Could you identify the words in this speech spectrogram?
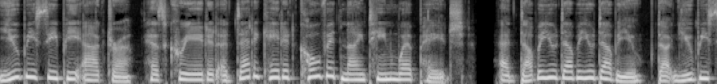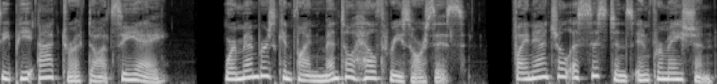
UBCP ACTRA has created a dedicated COVID 19 webpage at www.ubcpactra.ca, where members can find mental health resources, financial assistance information,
